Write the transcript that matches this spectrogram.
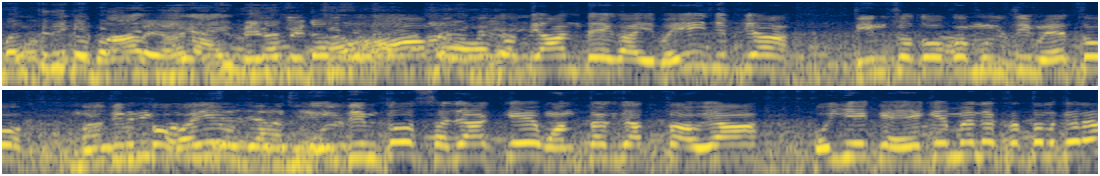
मंत्री के बाद बयान है मेरा बेटा हाँ बयान देगा ही भाई जब यहाँ तीन सौ दो का मुलजिम है तो मुलजिम तो भाई मुलजिम तो सजा के वन तक जाता हो या कोई ये कहे कि मैंने कत्ल करा?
